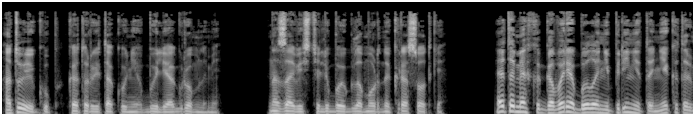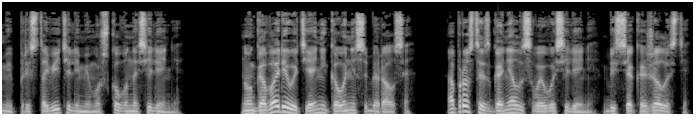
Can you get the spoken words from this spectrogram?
а то и губ, которые так у них были огромными, на зависти любой гламурной красотки. Это, мягко говоря, было не принято некоторыми представителями мужского населения. Но уговаривать я никого не собирался, а просто изгонял из своего селения, без всякой жалости,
